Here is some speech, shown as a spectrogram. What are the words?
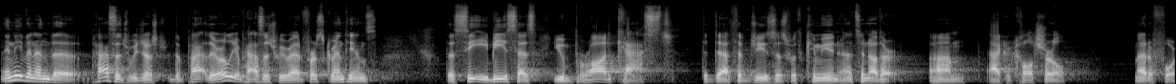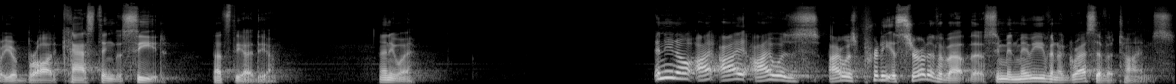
And even in the passage we just, the, the earlier passage we read, 1 Corinthians, the CEB says, You broadcast the death of Jesus with communion. That's another um, agricultural metaphor. You're broadcasting the seed. That's the idea. Anyway. And you know, I, I, I, was, I was pretty assertive about this. I mean, maybe even aggressive at times.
